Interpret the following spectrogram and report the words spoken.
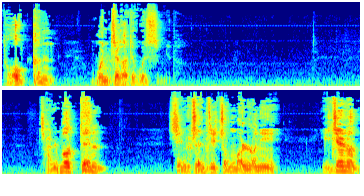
더욱 큰 문제가 되고 있습니다. 잘못된 신천지 종말론이 이제는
